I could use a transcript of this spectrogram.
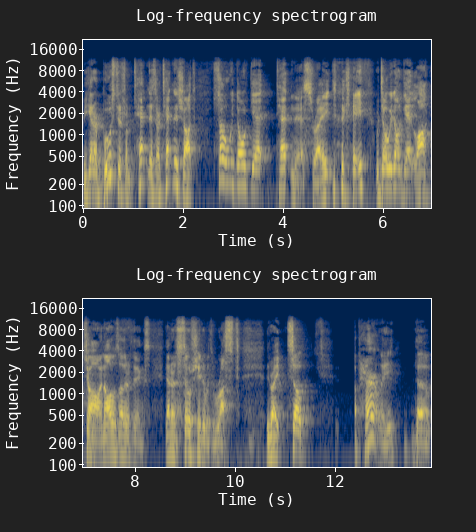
We get our boosted from tetanus, our tetanus shots, so we don't get tetanus, right? okay? So we don't get lockjaw and all those other things that are associated with rust, right? So apparently the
